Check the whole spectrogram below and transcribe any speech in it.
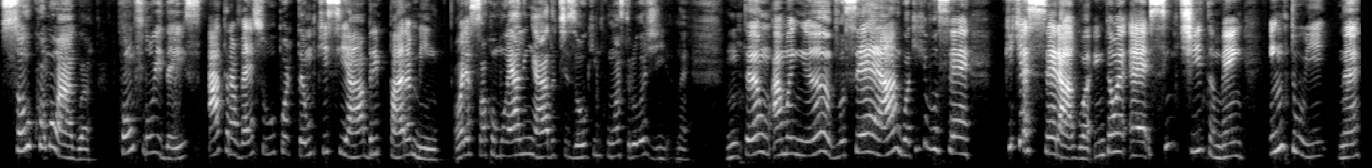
Sou como água com fluidez, atravesso o portão que se abre para mim. Olha só como é alinhado Tzolk'in com astrologia, né? Então, amanhã você é água. O que, que você é? O que, que é ser água? Então, é, é sentir também, intuir, né?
